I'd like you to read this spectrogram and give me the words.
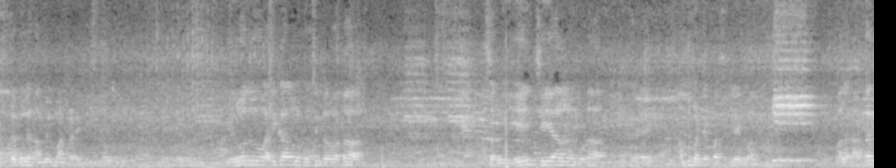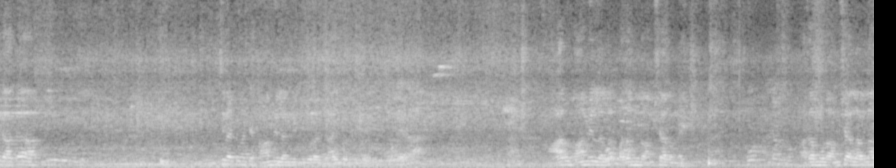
అడ్డగోలు హామీలు మాట్లాడింది. ఈరోజు అధికారంలోకి వచ్చిన తర్వాత అసలు ఏం చేయాలనో కూడా అంతుపట్టే పరిస్థితి లేదు వాళ్ళకి. వాళ్ళకి అర్థం కాక ఇచ్చినటువంటి హామీలన్నింటి కూడా జారిపోతుంది ఆరు హామీలలో పదమూడు అంశాలు ఉన్నాయి. పదమూడు అంశాలల్లో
